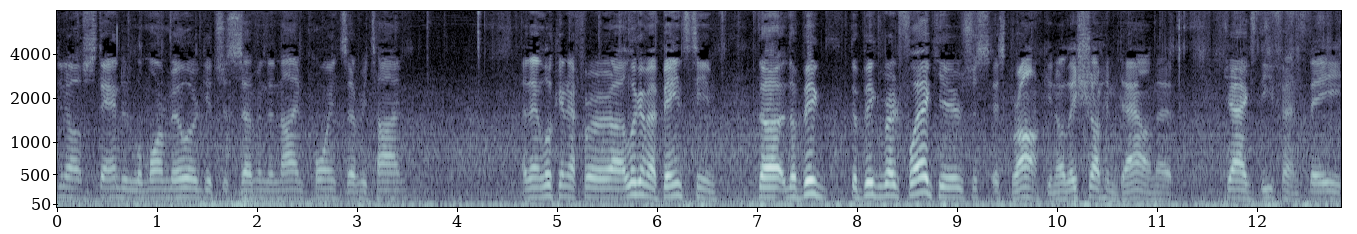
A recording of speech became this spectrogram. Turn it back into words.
you know, standard. Lamar Miller gets you seven to nine points every time. And then looking at for uh, looking at Bain's team, the the big the big red flag here is just it's Gronk. You know, they shut him down. That Jags defense, they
